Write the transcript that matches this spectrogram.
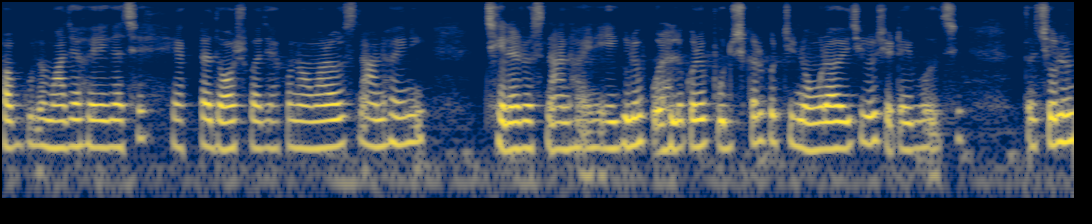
সবগুলো মাজা হয়ে গেছে, একটা দশ বাজে এখনও আমারও স্নান হয়নি, ছেলেরও স্নান হয়নি। এইগুলো ভালো করে পরিষ্কার করছি, নোংরা হয়েছিল সেটাই বলছি। তো চলুন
